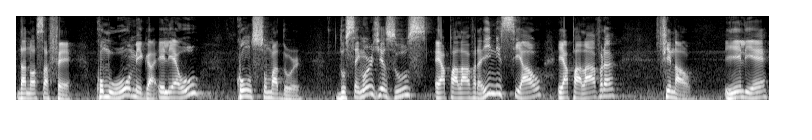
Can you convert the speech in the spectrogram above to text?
da nossa fé. Como Ômega, Ele é o consumador. Do Senhor Jesus é a palavra inicial e a palavra final. E Ele é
